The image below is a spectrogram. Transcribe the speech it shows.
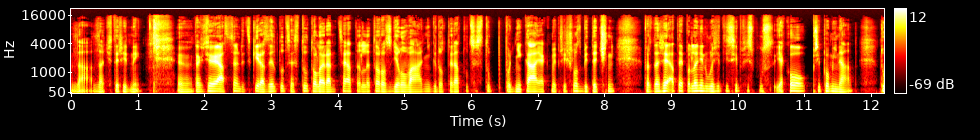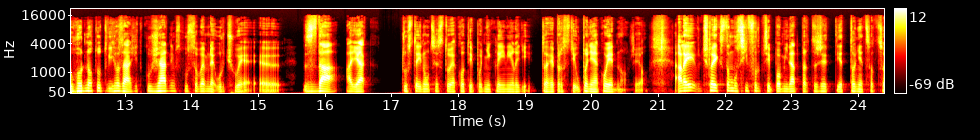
za, za čtyři dny. Takže já jsem vždycky razil tu cestu tolerance a tohleto rozdělování, kdo teda tu cestu podniká, jak mi přišlo zbytečný, protože a to je podle mě důležité si přispůs- jako připomínat, tu hodnotu tvýho zážitku žádným způsobem neurčuje e, zda a jak tu stejnou cestu jako ty podnikli jiní lidi. To je prostě úplně jako jedno, že jo. Ale člověk to musí furt připomínat, protože je to něco, co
